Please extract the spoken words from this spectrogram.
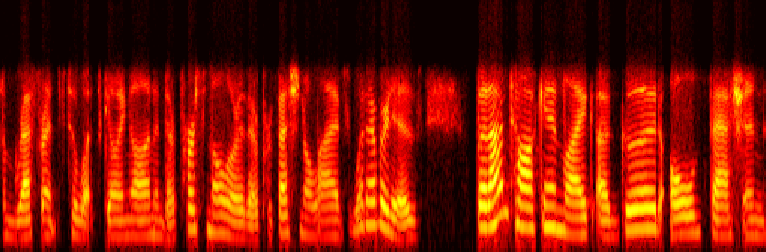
some reference to what's going on in their personal or their professional lives, whatever it is. But I'm talking like a good old fashioned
